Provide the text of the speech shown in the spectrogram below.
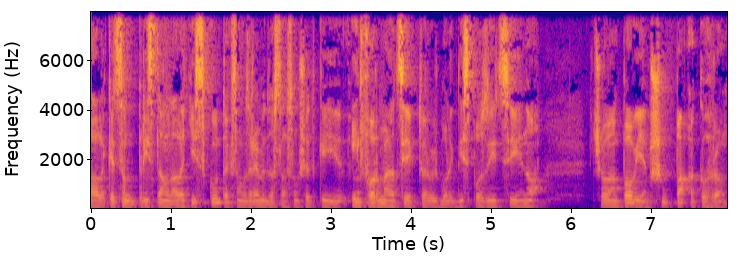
ale keď som pristal na letisku, tak samozrejme dostal som všetky informácie, ktoré už boli k dispozícii. No, čo vám poviem, šupa ako hrom.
